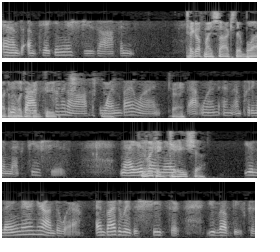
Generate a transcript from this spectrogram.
and I'm taking your shoes off, and Take off my socks. They're black and I your look like socks a geek. coming off one by one. Okay. That one, and I'm putting them next to your shoes. Now you're, You're like laying a there. geisha. You're laying there in your underwear. And by the way, the sheets are, you love these because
